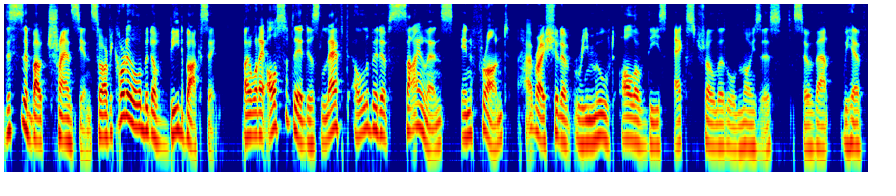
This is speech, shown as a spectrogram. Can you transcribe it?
This is about transients. So I recorded a little bit of beatboxing. But what I also did is left a little bit of silence in front. However, I should have removed all of these extra little noises so that we have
